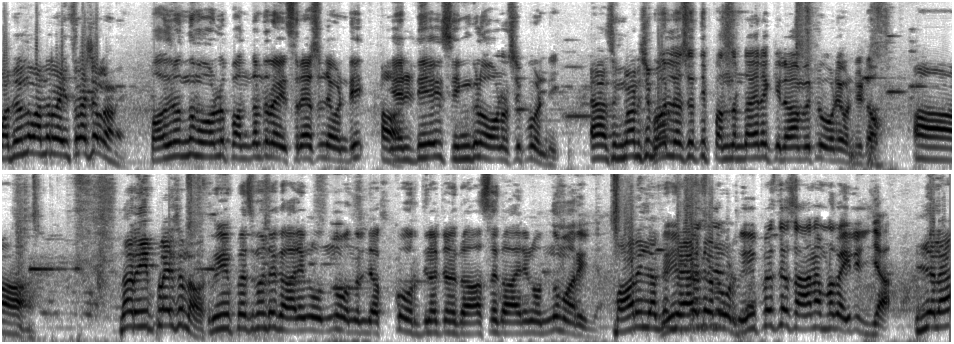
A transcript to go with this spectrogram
പതിനൊന്ന് പന്ത്രണ്ട് രജിസ്ട്രേഷനിലാണ് പതിനൊന്ന് മോളിൽ പന്ത്രണ്ട് രജിസ്ട്രേഷനിലെ വണ്ടി. L D I single ownership വണ്ടി. സിംഗിൾ ഓണർഷിപ്പ് ഒരു ലക്ഷത്തി പന്ത്രണ്ടായിരം കിലോമീറ്റർ ഓടിയ വണ്ടി കേട്ടോ റീപ്ലേസ് ഉണ്ടോ? റീപ്ലേസ്മെന്റ് ഒന്നും ഒന്നുമില്ല ഒക്കെ ഒറിജിനൽ ഗ്ലാസ് കാര്യങ്ങൾ ഒന്നും മാറിയില്ല. മാറില്ല റീപ്ലേസ് സാധനം നമ്മുടെ കയ്യിലില്ല.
